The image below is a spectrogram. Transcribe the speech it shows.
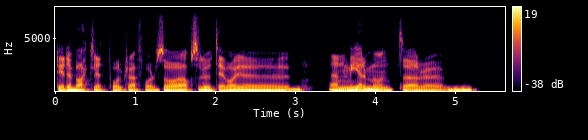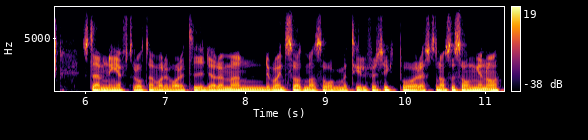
Det är debaclet på Old Trafford, så absolut, det var ju en mer munter eh, stämning efteråt än vad det varit tidigare, men det var inte så att man såg med tillförsikt på resten av säsongen och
